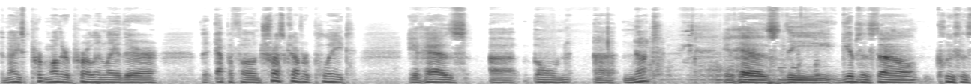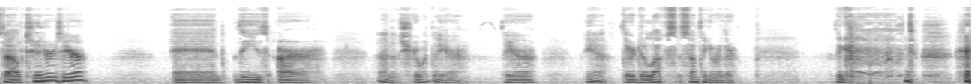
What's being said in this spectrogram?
the nice mother of pearl inlay there, the Epiphone truss cover plate. It has a bone uh, nut it has the Gibson style, Kluson style tuners here. And these are, I'm not sure what they are. They are, yeah, they're deluxe something or other. They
